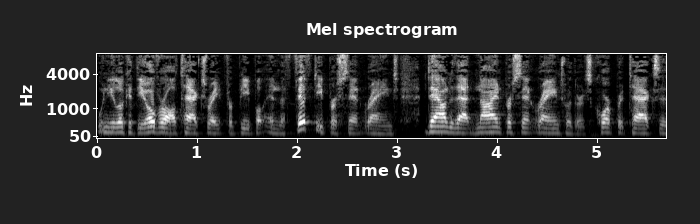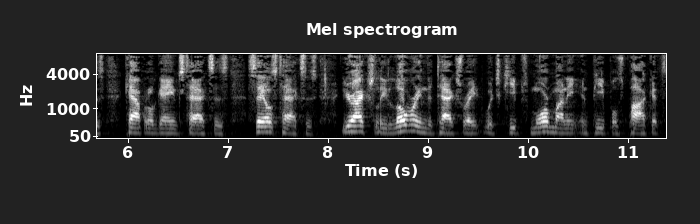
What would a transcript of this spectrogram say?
when you look at the overall tax rate for people in the 50% range, down to that 9% range, whether it's corporate taxes, capital gains taxes, sales taxes, you're actually lowering the tax rate, which keeps more money in people's pockets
